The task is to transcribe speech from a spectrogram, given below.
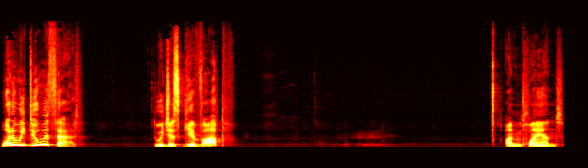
What do we do with that? Do we just give up? Unplanned,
